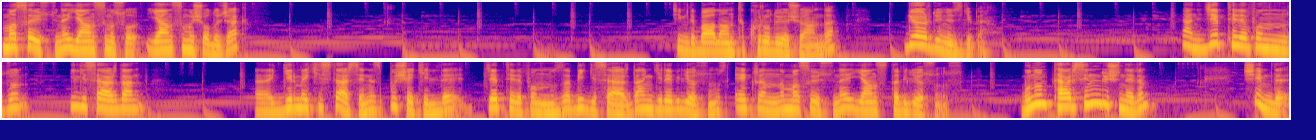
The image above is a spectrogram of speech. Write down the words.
masa üstüne yansımış, yansımış olacak. Şimdi bağlantı kuruluyor şu anda. Gördüğünüz gibi. Yani cep telefonunuzun bilgisayardan e, girmek isterseniz bu şekilde cep telefonunuza bilgisayardan girebiliyorsunuz. Ekranını masa üstüne yansıtabiliyorsunuz. Bunun tersini düşünelim. Şimdi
